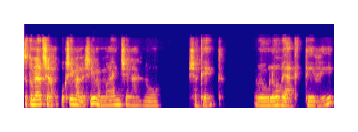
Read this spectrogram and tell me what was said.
זאת אומרת שאנחנו פוגשים אנשים, ה mind שלנו שקט, והוא לא ריאקטיבי,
